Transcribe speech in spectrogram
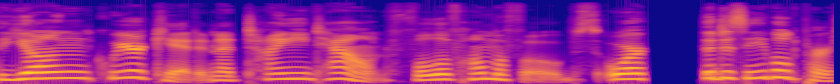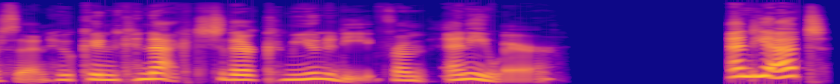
The young queer kid in a tiny town full of homophobes, or the disabled person who can connect to their community from anywhere. And yet,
